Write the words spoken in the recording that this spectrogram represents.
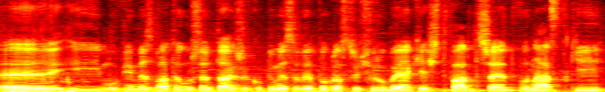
E, I mówimy z Mateuszem tak, że kupimy sobie po prostu śruby jakieś twardsze, dwunastki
